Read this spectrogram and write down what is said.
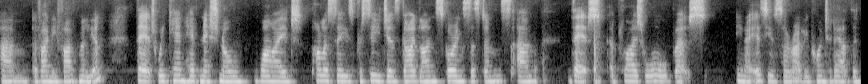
um, of only 5 million, that we can have national wide policies, procedures, guidelines, scoring systems um, that apply to all. But, you know, as you've so rightly pointed out, the,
